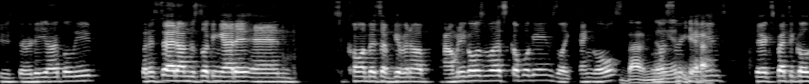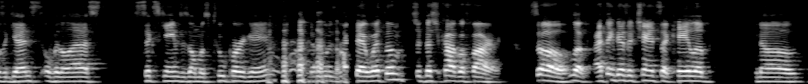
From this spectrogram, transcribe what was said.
230, I believe. But instead, I'm just looking at it and Columbus have given up how many goals the last couple of games? Like 10 goals? About a million. Yeah. Games. Their expected goals against over the last six games is almost two per game. who's right there with them? The Chicago Fire. So look, I think there's a chance that Caleb, you know,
